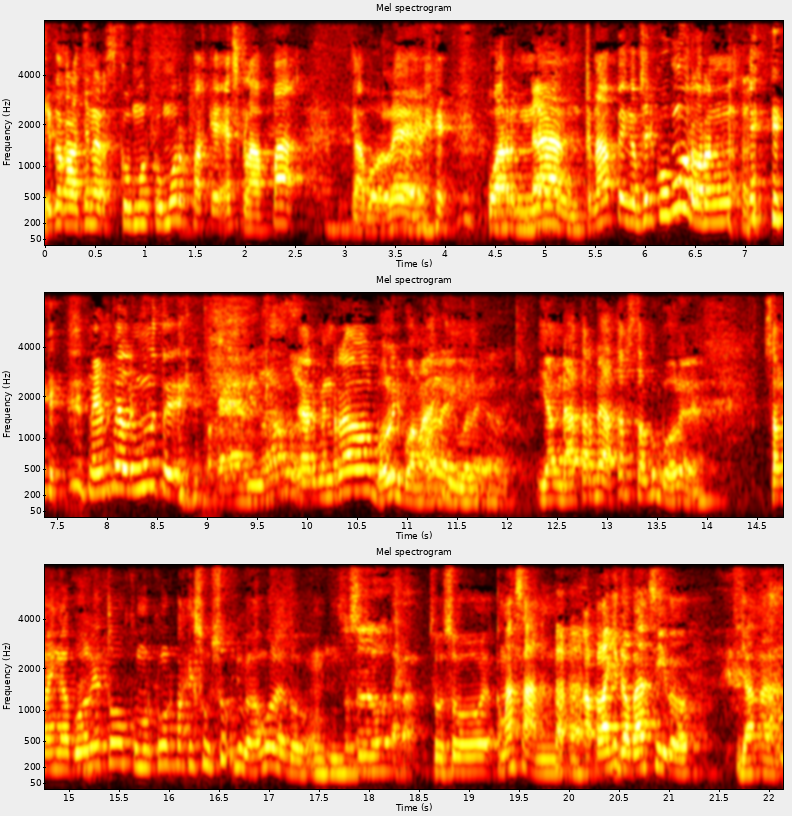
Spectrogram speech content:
itu kalau ceners kumur-kumur pakai es kelapa nggak boleh. Kuah rendang kenapa nggak bisa dikumur orang. Nempel di mulut ya. Pakai air mineral tuh. air mineral. Boleh dibuang Boleh, lagi. boleh. yang datar-datar setahu gue boleh ya. Sama yang nggak boleh tuh kumur-kumur pakai susu juga nggak boleh tuh. Susu apa? susu kemasan. Apalagi udah basi tuh. Jangan.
